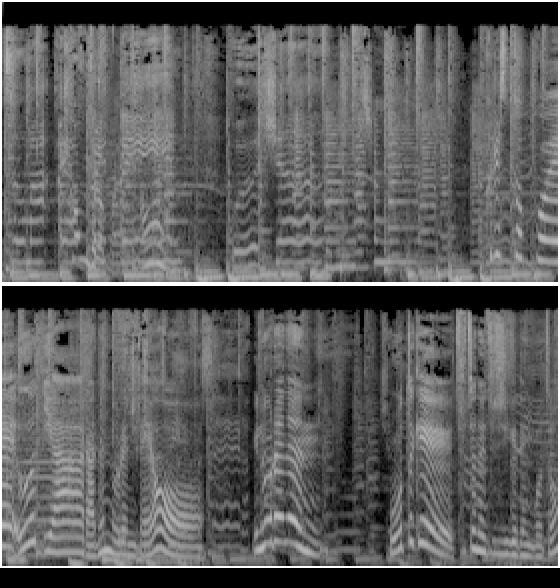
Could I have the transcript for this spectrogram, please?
To my 처음 들어봐요. everything. 크리스토퍼의 웃야라는 노래인데요. 이 노래는 어떻게 추천해 주시게 된 거죠?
